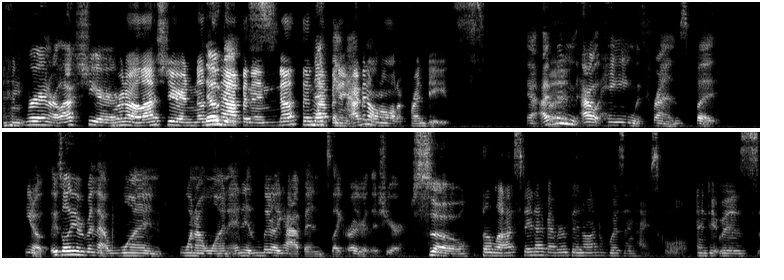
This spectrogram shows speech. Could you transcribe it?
and we're in our last year. we're in our last year, and nothing No happening. Nothing, Nothing happening. I've been on a lot of friend dates. Yeah, I've But- been out hanging with friends, but you know, it's only ever been that one one on one, and it literally happened like earlier this year. So The last date I've ever been on was in high school, and it was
